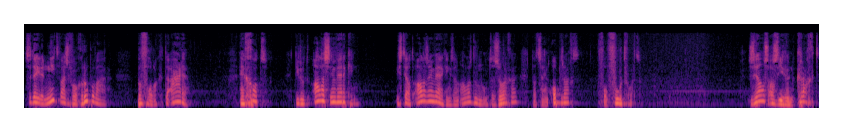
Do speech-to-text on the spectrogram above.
Ze deden niet waar ze voor geroepen waren. Bevolk de aarde. En God, die doet alles in werking. Die stelt alles in werking, zal alles doen om te zorgen dat zijn opdracht volvoerd wordt. Zelfs als die hun kracht,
